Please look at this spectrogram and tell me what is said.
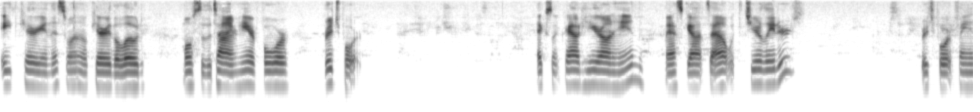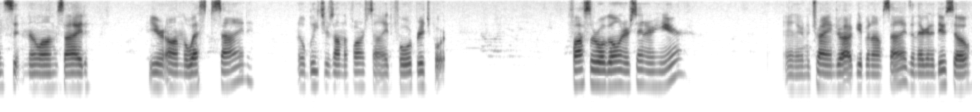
eighth carry in this one, he'll carry the load most of the time here for Bridgeport. Excellent crowd here on hand. Mascots out with the cheerleaders. Bridgeport fans sitting alongside here on the west side. No bleachers on the far side for Bridgeport. Fossler will go under center here. And they're going to try and draw Gibbon off sides, and they're going to do so.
